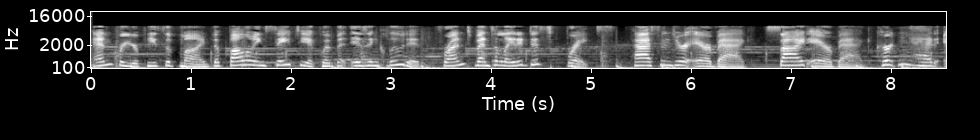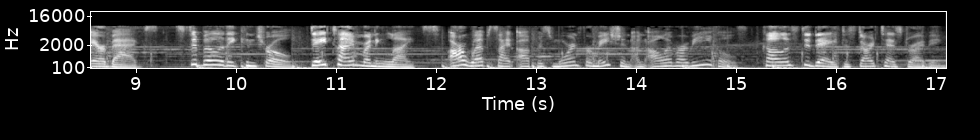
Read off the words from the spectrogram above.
And for your peace of mind, the following safety equipment is included. Front ventilated disc brakes, passenger airbag, side airbag, curtain head airbags, stability control, daytime running lights. Our website offers more information on all of our vehicles. Call us today to start test driving.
